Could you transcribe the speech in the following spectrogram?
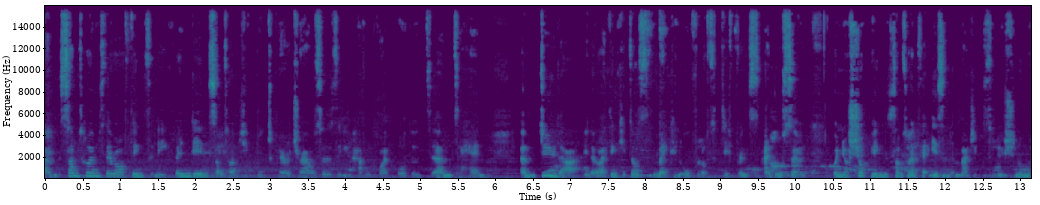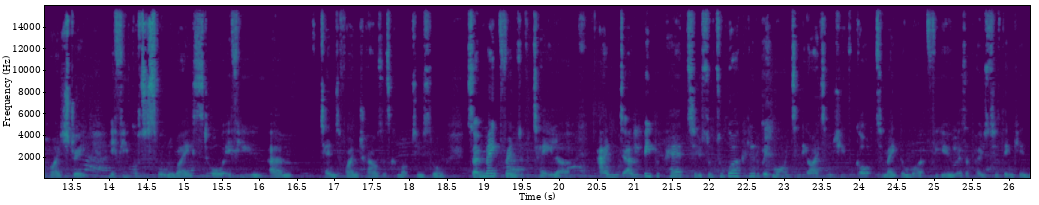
um, sometimes there are things that need mending. Sometimes you've bought a pair of trousers that you haven't quite bothered um, to hem um, do that. You know, I think it does make an awful lot of difference. And also, when you're shopping, sometimes there isn't a magic solution on the high street if you've got a smaller waist or if you um, tend to find trousers come up too small. So make friends with a tailor and um, be prepared to sort of work a little bit more into the items you've got to make them work for you, as opposed to thinking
